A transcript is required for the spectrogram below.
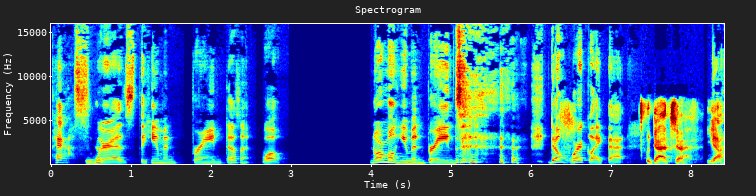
pass. Yep. Whereas the human brain doesn't. Well, normal human brains don't work like that. Gotcha. Yeah.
